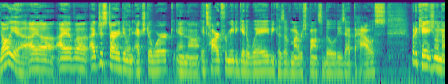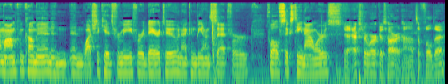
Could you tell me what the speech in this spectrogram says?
Oh yeah, I uh, I have uh, I've just started doing extra work, and uh, it's hard for me to get away because of my responsibilities at the house but occasionally my mom can come in and, and watch the kids for me for a day or two and i can be on set for 12 16 hours. Yeah extra work is hard huh? It's a full day?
